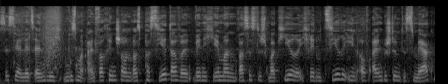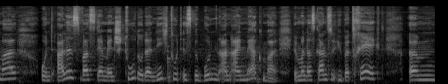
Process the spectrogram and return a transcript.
es ist ja letztendlich, muss man einfach hinschauen, was passiert da, wenn ich jemanden rassistisch markiere. Ich reduziere ihn auf ein bestimmtes Merkmal und alles, was der Mensch tut oder nicht tut, ist gebunden an ein Merkmal. Wenn man das Ganze überträgt, ähm,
